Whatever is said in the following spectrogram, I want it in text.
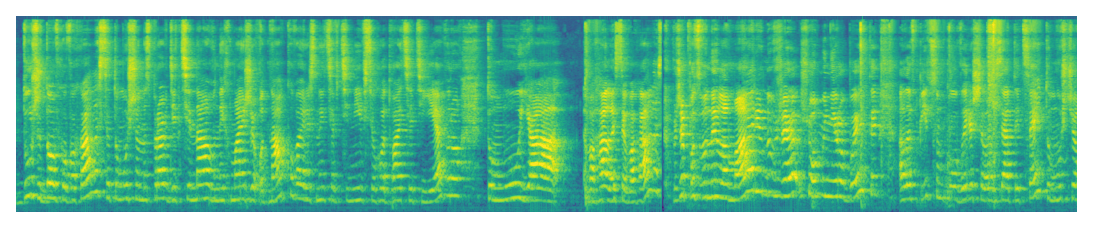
Дуже довго вагалася, тому що насправді ціна в них майже однакова. Різниця в ціні всього 20 євро. Тому я вагалася, вагалася. Вже подзвонила Маріну, вже що мені робити. Але в підсумку вирішила взяти цей, тому що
